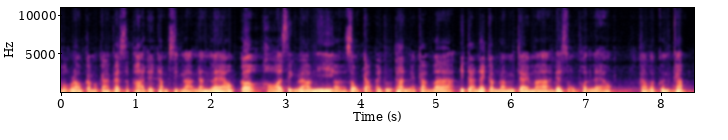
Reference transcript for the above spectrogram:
พวกเรากรรมการแพทยสภาได้ทำสิ่งเหล่านั้นแล้ว ก็ขอสิ่งเหล่านี้ส่งกลับให้ทุกท่านนะครับว่าที่ท่านให้กำลังใจมาได้ส่งผลแล้วขอบพระคุณครับ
